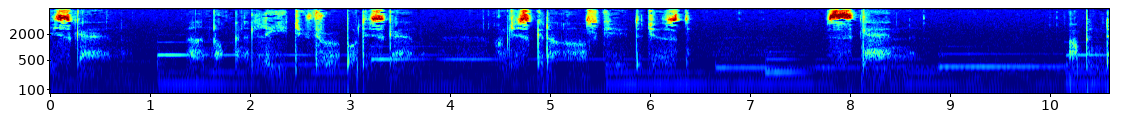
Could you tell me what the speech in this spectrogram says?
body scan, and I'm not going to lead you through a body scan. I'm just going to ask you to just scan up and down.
